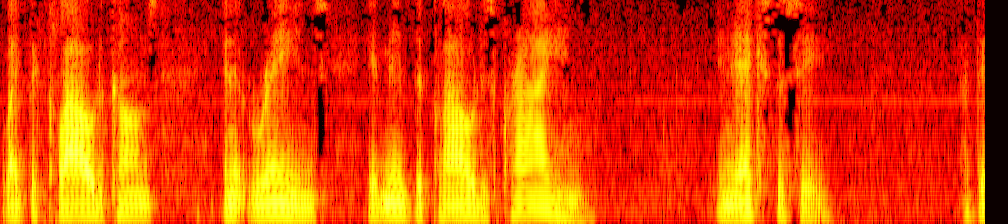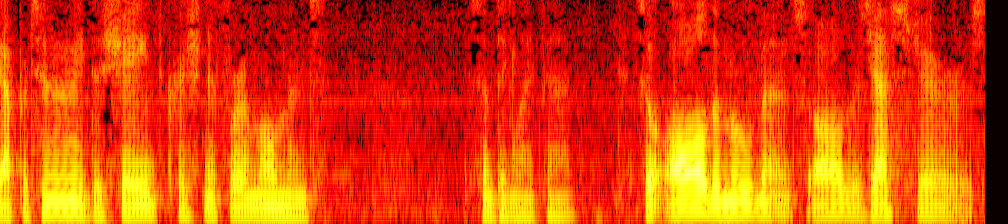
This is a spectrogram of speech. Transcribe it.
Like the cloud comes and it rains, it means the cloud is crying in ecstasy at the opportunity to shade Krishna for a moment, something like that. So all the movements, all the gestures,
